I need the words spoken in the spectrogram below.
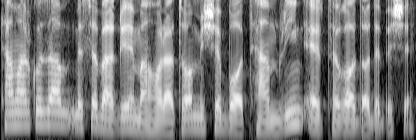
تمرکزم مثل بقیه مهارت ها میشه با تمرین ارتقا داده بشه.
